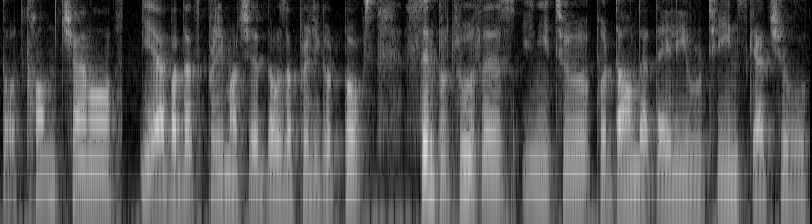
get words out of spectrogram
Slack.com channel yeah, but that's pretty much it. Those are pretty good books. Simple truth is, you need to put down that daily routine schedule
